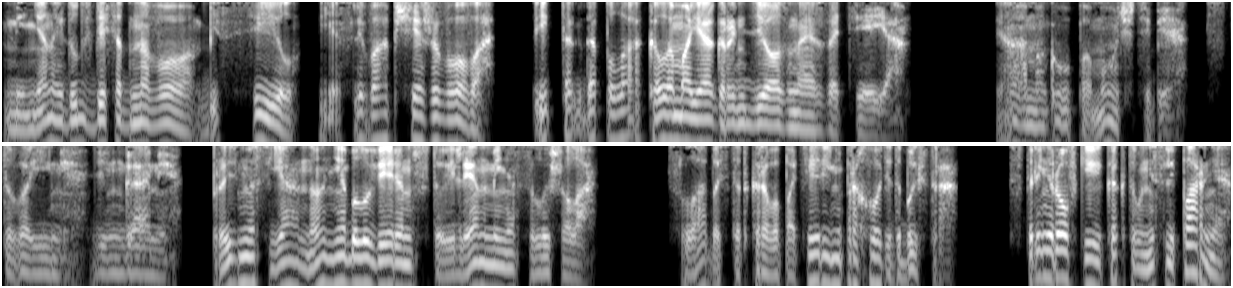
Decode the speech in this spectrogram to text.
Меня найдут здесь одного, без сил, если вообще живого. И тогда плакала моя грандиозная затея. «Я могу помочь тебе с твоими деньгами», — произнес я, но не был уверен, что Елен меня слышала. Слабость от кровопотери не проходит быстро. С тренировки как-то унесли парня.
